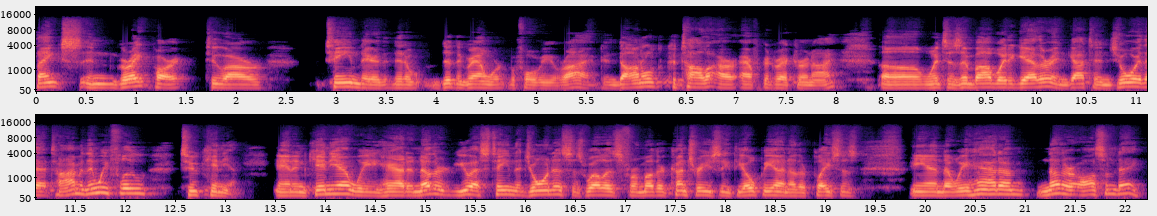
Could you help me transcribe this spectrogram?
thanks in great part to our team there that did a, did the groundwork before we arrived. And Donald Katala, our Africa director, and I uh, went to Zimbabwe together and got to enjoy that time. And then we flew to Kenya. And in Kenya, we had another U.S. team that joined us, as well as from other countries, Ethiopia and other places. And uh, we had um, another awesome day.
